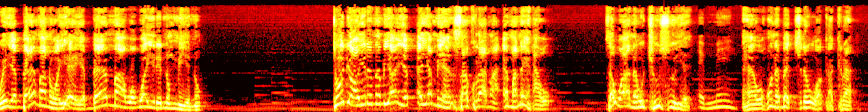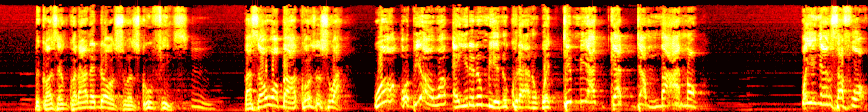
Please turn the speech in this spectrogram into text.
wɔyɛ bɛrima na wɔyɛ yɛ bɛrima a wɔwɔ yere no mmienu. Nti wode ɔyere nom yɛ ɛyɛ mmiɛnsa koraa no a ɛma ne haw sɛ woa na wotwiw so yɛ. Ɛhɛn wo ho na bɛkyerɛ wɔ kakra. Because nkwadaa no dɔɔso a school fees mm. Ba sɛ wowɔ baako nso so a wo obi a ɔwɔ ayere no mmienu koraa no watumi agada mmaa no wɔyɛ nyansafoɔ.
